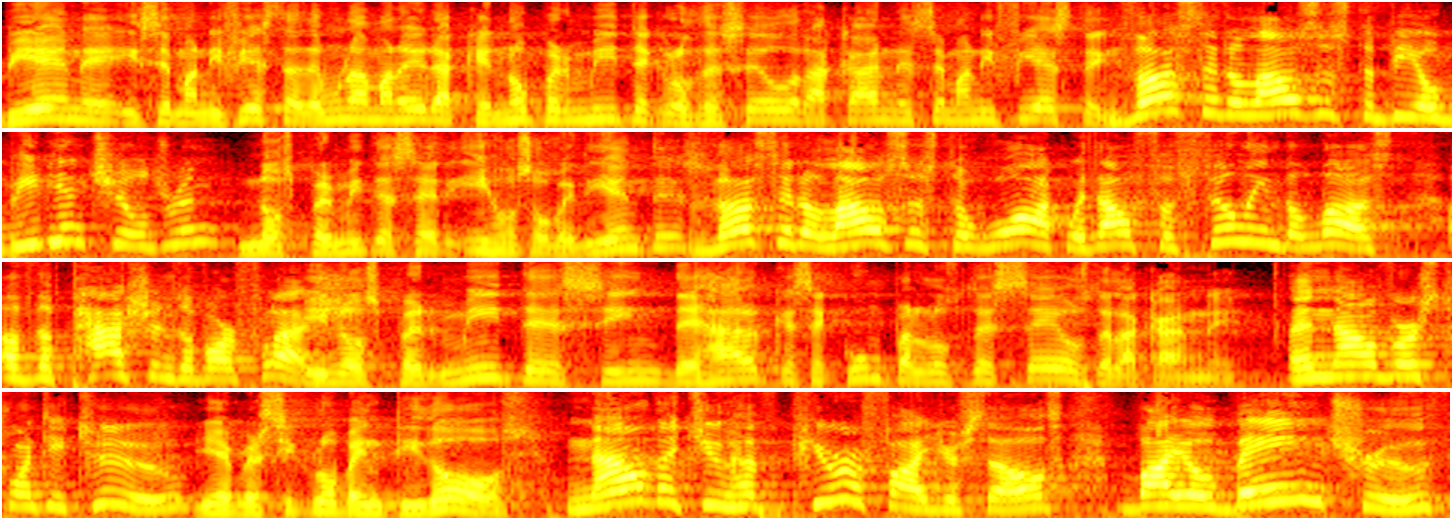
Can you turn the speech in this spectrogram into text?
viene y se manifiesta de una manera que no permite que los deseos de la carne se manifiesten. Thus, it allows us to be obedient children. Nos permite ser hijos obedientes Thus, it allows us to walk without fulfilling the lust of the passions of our flesh. y nos permite sin dejar que se cumplan los deseos de la carne. And now, verse 22 Y el versículo 22 Now that you have purified yourselves by obeying truth,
